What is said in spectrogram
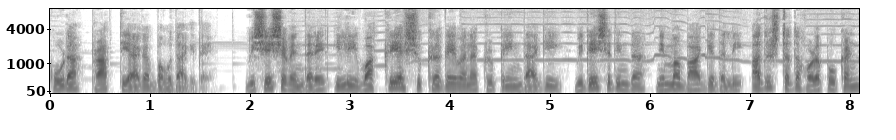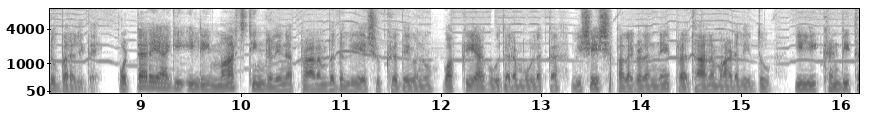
ಕೂಡ ಪ್ರಾಪ್ತಿಯಾಗಬಹುದಾಗಿದೆ. ವಿಶೇಷವೆಂದರೆ ಇಲ್ಲಿ ವಕ್ರಿಯ ಶುಕ್ರದೇವನ ಕೃಪೆಯಿಂದಾಗಿ ವಿದೇಶದಿಂದ ನಿಮ್ಮ ಭಾಗ್ಯದಲ್ಲಿ ಅದೃಷ್ಟದ ಹೊಳಪು ಕಂಡು ಬರಲಿದೆ ಒಟ್ಟಾರೆಯಾಗಿ ಇಲ್ಲಿ ಮಾರ್ಚ್ ತಿಂಗಳಿನ ಪ್ರಾರಂಭದಲ್ಲಿಯೇ ಶುಕ್ರದೇವನು ವಕ್ರಿಯಾಗುವುದರ ಮೂಲಕ ವಿಶೇಷ ಫಲಗಳನ್ನೇ ಪ್ರದಾನ ಮಾಡಲಿದ್ದು, ಇಲ್ಲಿ ಖಂಡಿತ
